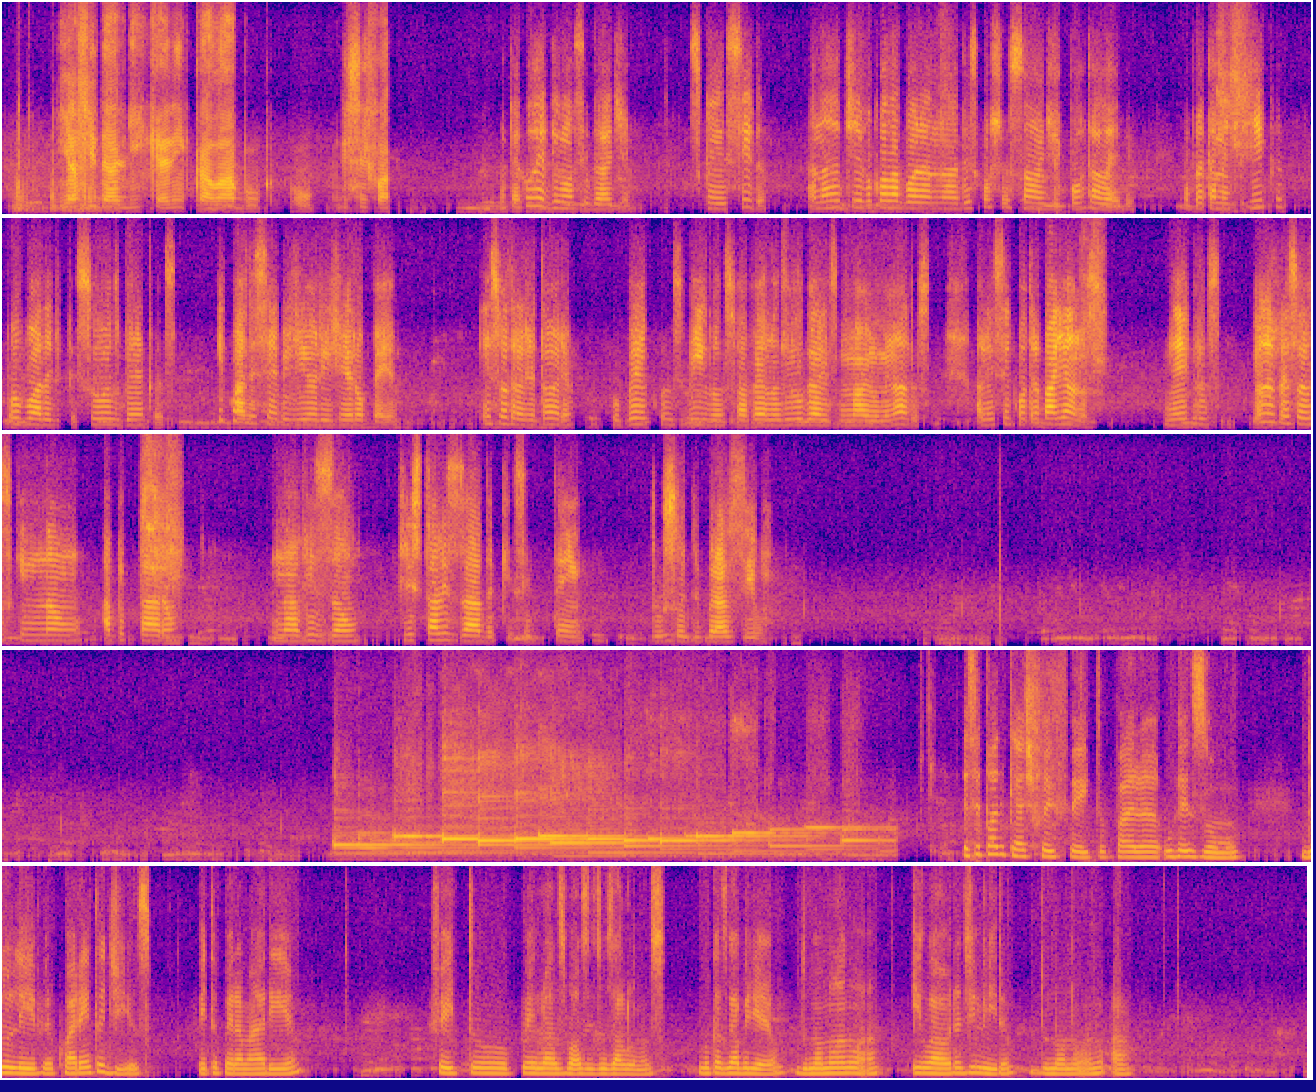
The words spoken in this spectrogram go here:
e a cidade querem calar a boca ou decifrar. No percorrer de uma cidade desconhecida, a narrativa colabora na desconstrução de Porto Alegre, completamente rica, povoada de pessoas brancas e quase sempre de origem europeia. Em sua trajetória, por becos, vilas, favelas e lugares mal iluminados, ali se encontra baianos, negros e outras pessoas que não habitaram na visão cristalizada que se tem do sul do Brasil. Esse podcast foi feito para o resumo do livro 40 Dias, feito pela Maria, feito pelas vozes dos alunos Lucas Gabriel, do nono ano A, e Laura de Lira, do nono ano A.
